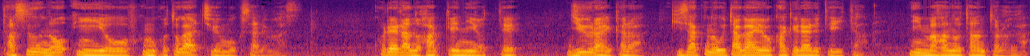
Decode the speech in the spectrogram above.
多数の引用を含むことが注目されます。これらの発見によって従来から偽作の疑いをかけられていた任マ派のタントラが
